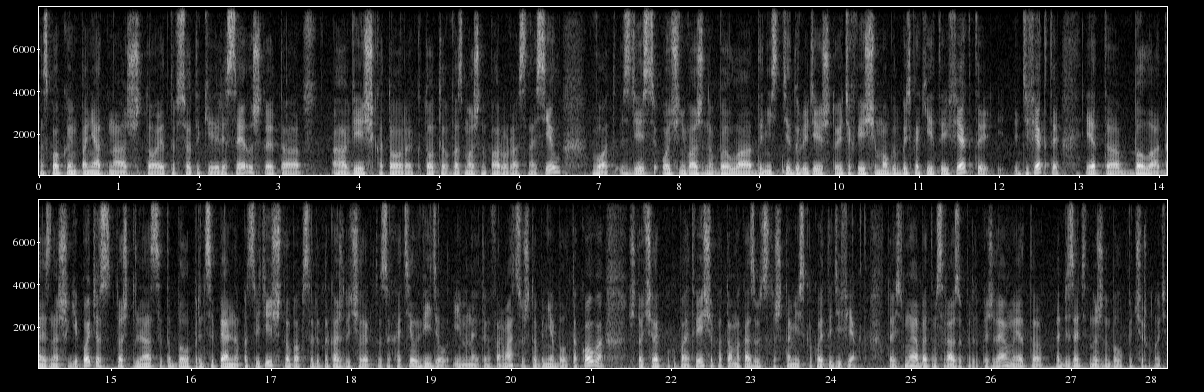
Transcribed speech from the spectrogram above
насколько им понятно, что это все-таки resale, что это а, вещь, которую кто-то, возможно, пару раз носил. Вот. Здесь очень важно было донести до людей, что этих вещей могут быть какие-то эффекты, дефекты. И это была одна из наших гипотез, то, что для нас это было принципиально подсветить, чтобы абсолютно каждый человек, кто захотел, видел именно эту информацию, чтобы не было такого, что человек покупает вещи, потом оказывается, что там есть какой-то дефект. То есть мы об этом сразу предупреждаем, и это обязательно нужно было подчеркнуть.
